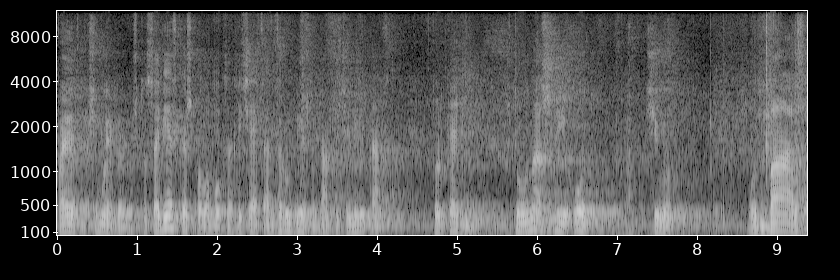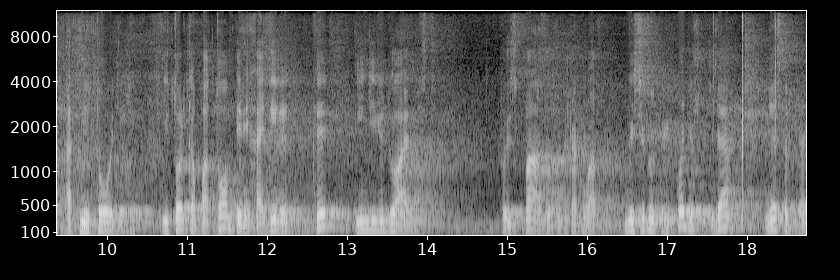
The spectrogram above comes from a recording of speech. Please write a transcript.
Поэтому, к чему я говорю, что советская школа бокса отличается от зарубежной, в данном случае американской, только одним, что у нас шли от чего? От базы, от методики, и только потом переходили к индивидуальности. То есть база, вот это как у вас в институт приходишь, у тебя несколько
